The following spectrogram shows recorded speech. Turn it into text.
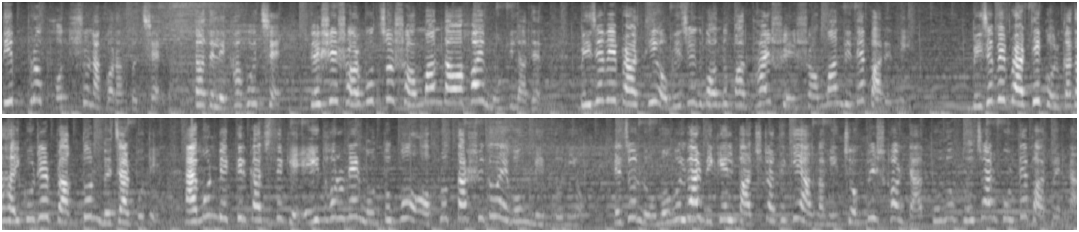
তীব্র ভৎসনা করা হয়েছে তাতে লেখা হয়েছে দেশে সর্বোচ্চ সম্মান দেওয়া হয় মহিলাদের। বিজেপি প্রার্থী অভিজিৎ বন্দ্যোপাধ্যায় সেই সম্মান দিতে পারেননি। বিজেপি প্রার্থী কলকাতা হাইকোর্টের প্রাক্তন বিচারপতি। এমন ব্যক্তির কাছ থেকে এই ধরনের মন্তব্য অপ্রত্যাশিত এবং নিন্দনীয়। এজন্য মঙ্গলবার বিকেল পাঁচটা থেকে আগামী চব্বিশ ঘণ্টা কোনো প্রচার করতে পারবেন না।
